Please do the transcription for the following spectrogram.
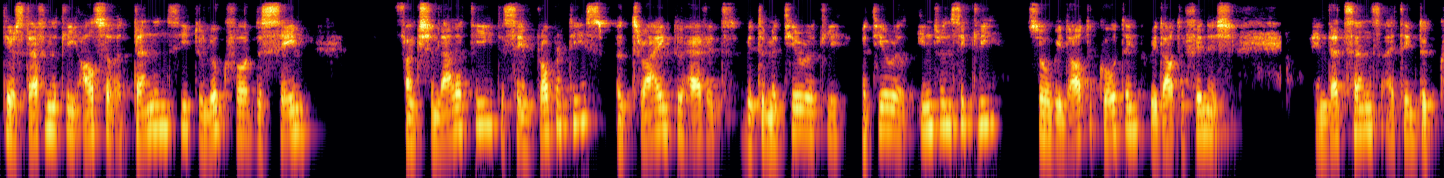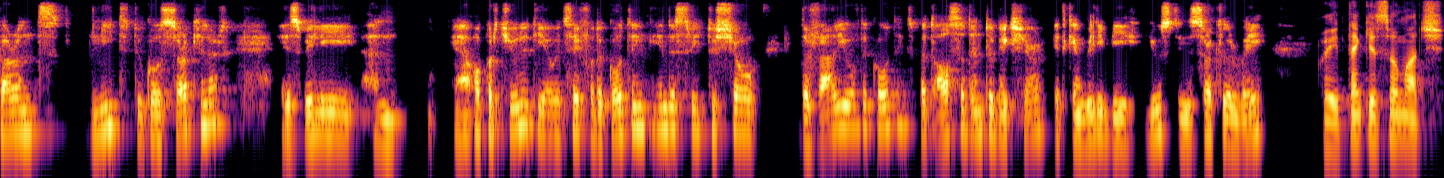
there's definitely also a tendency to look for the same functionality, the same properties, but trying to have it with the materially, material intrinsically, so without the coating, without the finish. In that sense, I think the current need to go circular is really an yeah, opportunity, I would say, for the coating industry to show the value of the coatings, but also then to make sure it can really be used in a circular way. Great. Thank you so much,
